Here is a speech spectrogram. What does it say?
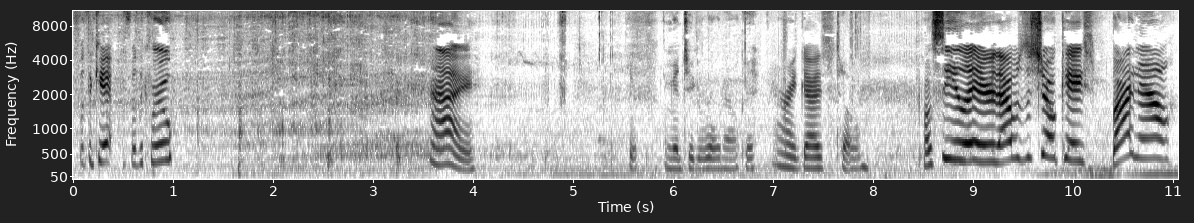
for the cat for the crew? Hi. Here, I'm gonna take a roll now, okay? All right, guys. Tell them. I'll see you later. That was the showcase. Bye now.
